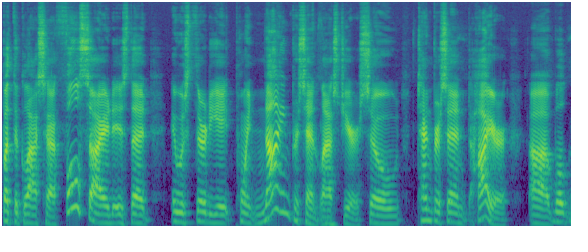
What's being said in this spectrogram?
But the glass half full side is that it was 38.9% last year, so 10% higher. Uh, well,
